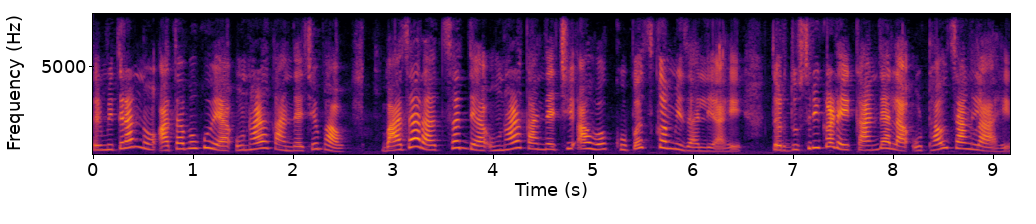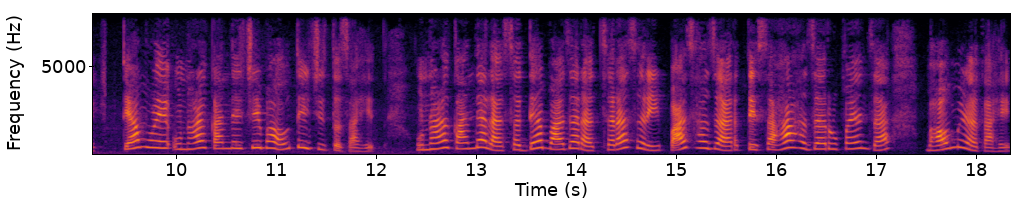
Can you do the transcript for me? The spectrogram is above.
तर मित्रांनो आता बघूया उन्हाळ कांद्याचे भाव. बाजारात सध्या उन्हाळ कांद्याची आवक खूपच कमी झाली आहे. तर दुसरीकडे कांद्याला उठाव चांगला आहे. त्यामुळे उन्हाळ कांद्याचे भाव तेजीतच आहेत. उन्हाळ कांद्याला सध्या बाजारात सरासरी पाच हजार ते सहा हजार रुपयांचा भाव मिळत आहे.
